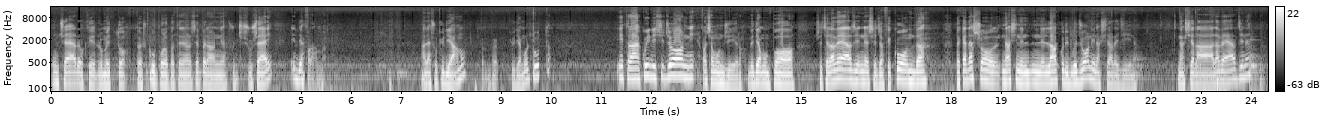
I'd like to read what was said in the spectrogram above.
un cerro che lo metto per scrupolo per tenere sempre l'arnia su, 6 e il diaframma. Adesso chiudiamo chiudiamo il tutto. E tra 15 giorni facciamo un giro. Vediamo un po' se c'è la vergine se è già feconda. Perché adesso nasce nel, nell'arco di due giorni nasce la regina. Nasce la, la vergine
